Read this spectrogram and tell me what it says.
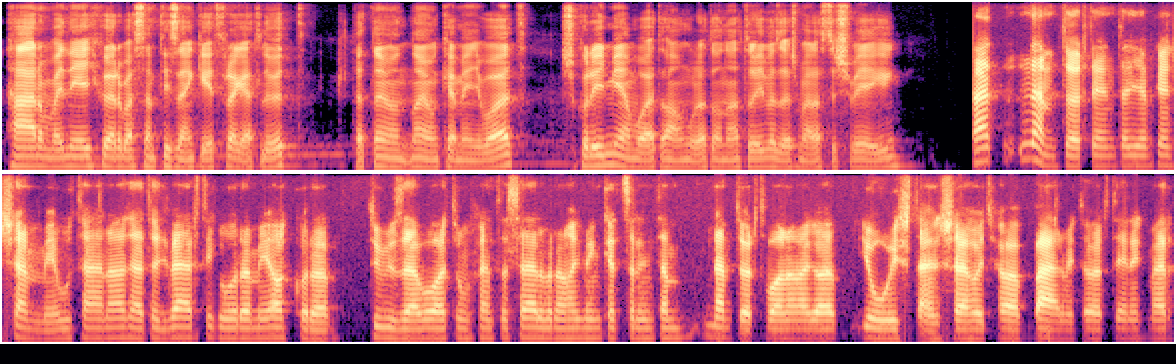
három vagy négy körben azt 12 freget lőtt, tehát nagyon, nagyon kemény volt, és akkor így milyen volt a hangulat onnantól, hogy vezess már ezt is végig? Hát nem történt egyébként semmi utána, tehát hogy Vertigóra mi akkora tűzzel voltunk fent a szerveren, hogy minket szerintem nem tört volna meg a jó Isten se, hogyha bármi történik, mert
